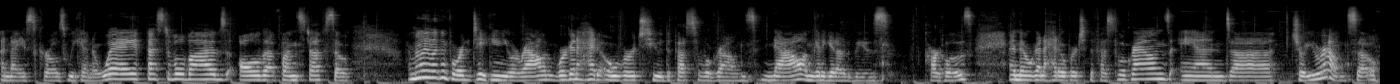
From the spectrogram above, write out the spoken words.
a nice girls weekend away, festival vibes, all of that fun stuff. So I'm really looking forward to taking you around. We're gonna head over to the festival grounds now. I'm gonna get out of these car clothes and then we're gonna head over to the festival grounds and uh, show you around. So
